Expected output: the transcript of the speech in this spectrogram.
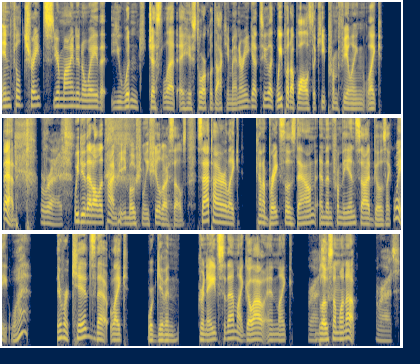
infiltrates your mind in a way that you wouldn't just let a historical documentary get to. Like we put up walls to keep from feeling like bad. Right. We do that all the time to emotionally shield ourselves. Satire like kind of breaks those down and then from the inside goes like, "Wait, what? There were kids that like were given grenades to them like go out and like Right. blow someone up." Right.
